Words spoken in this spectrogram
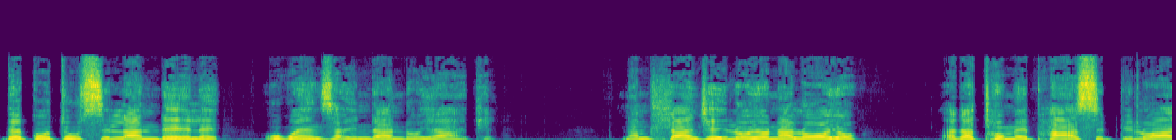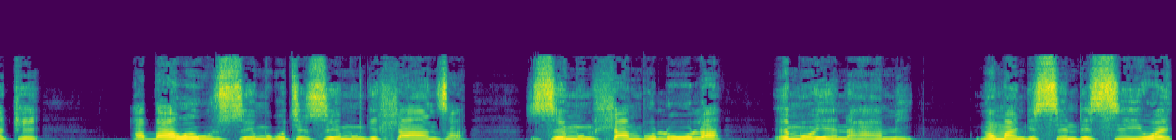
begodu silandele ukwenza intando yakhe. Namhlanje iloyo naloyo akathome phasi impilo yakhe abawe uzimu ukuthi zimu ngihlanza zimu ngihlambulula emoyeni nami noma ngisindisiwe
